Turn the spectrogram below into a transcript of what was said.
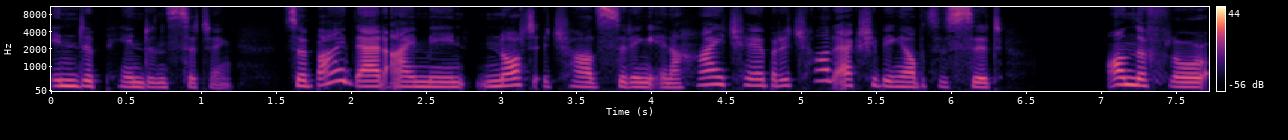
independent sitting. So by that I mean not a child sitting in a high chair, but a child actually being able to sit on the floor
